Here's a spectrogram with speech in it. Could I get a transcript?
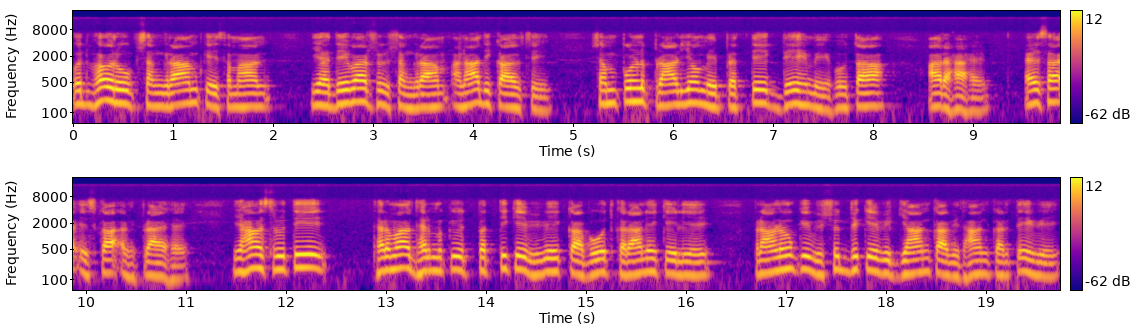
उद्भव रूप संग्राम के समान यह देवासुर संग्राम अनादिकाल से संपूर्ण प्राणियों में प्रत्येक देह में होता आ रहा है। ऐसा इसका अभिप्राय है। यहाँ श्रुति धर्माधर्म की उत्पत्ति के विवेक का बोध कराने के लिए प्राणों की विशुद्ध के विज्ञान का विधान करते हुए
